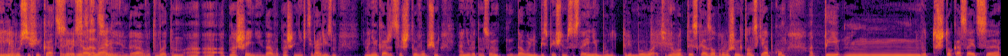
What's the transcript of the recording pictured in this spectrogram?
или русификации сознания, да, вот в этом а, а, отношении, да, в отношении к терроризму, мне кажется, что, в общем, они в этом своем довольно беспечном состоянии будут пребывать. Ну вот ты сказал про Вашингтонский обком, а ты, вот что касается,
